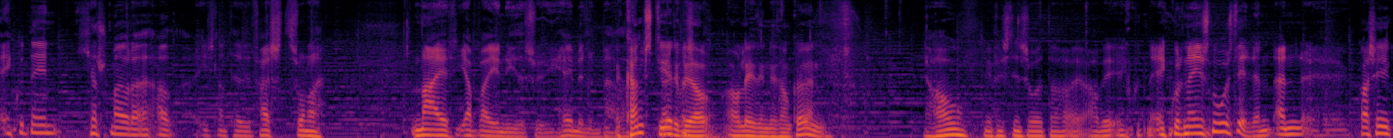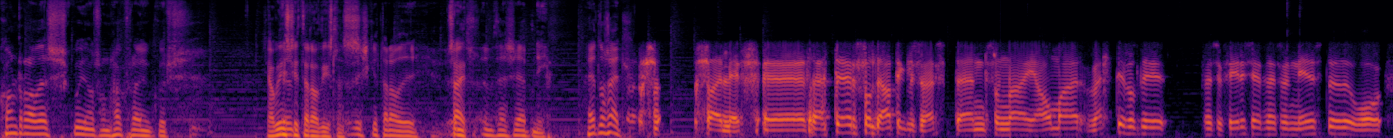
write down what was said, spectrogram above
einhvern veginn held maður að, að Ísland hefði fæst svona nær jafnvæginu í þessu í heiminum. en kannski erum við á, á leiðinni þangað en Já, mér finnst eins og þetta hafi einhvern, einhvern veginn snúist við, en, en eh, hvað segir Konráð S. Guðjónsson, hagfræðingur, hjá viðskiptar á Íslands viðskiptaráði Sæll. um, um þessi efni? Heil og sæl. Sælir. Uh, þetta er svolítið aðdeglisvert en svona, já, maður veltir svolítið þessu fyrir sér þessari niðurstöðu og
